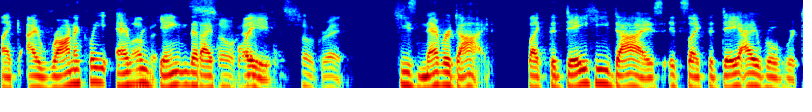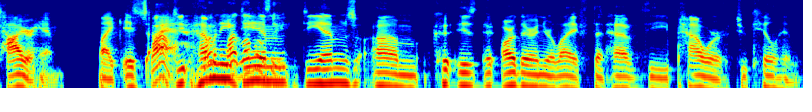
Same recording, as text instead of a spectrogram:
like ironically every game that i've So heavy. played It's so great. He's never died like the day he dies it's like the day i will retire him like it's Wow. I- you- how What- many what DM DMs um could, is are there in your life that have the power to kill him?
